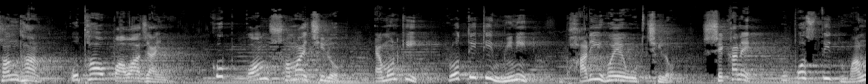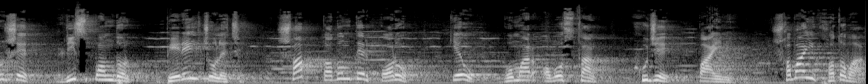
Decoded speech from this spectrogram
সন্ধান কোথাও পাওয়া যায়নি। খুব কম সময় ছিল, এমনকি প্রতিটি মিনিট ভারী হয়ে উঠছিল। সেখানে উপস্থিত মানুষের হৃস্পন্দন বেড়েই চলেছে। সব তদন্তের পরও কেউ বোমার অবস্থান খুঁজে পায়নি। সবাই হতবাক।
